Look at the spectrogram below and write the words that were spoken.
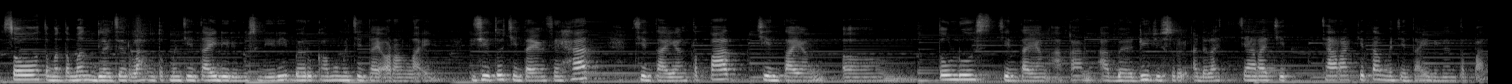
So, teman-teman belajarlah untuk mencintai dirimu sendiri baru kamu mencintai orang lain. Di situ cinta yang sehat, cinta yang tepat, cinta yang um, tulus, cinta yang akan abadi justru adalah cara cara kita mencintai dengan tepat,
